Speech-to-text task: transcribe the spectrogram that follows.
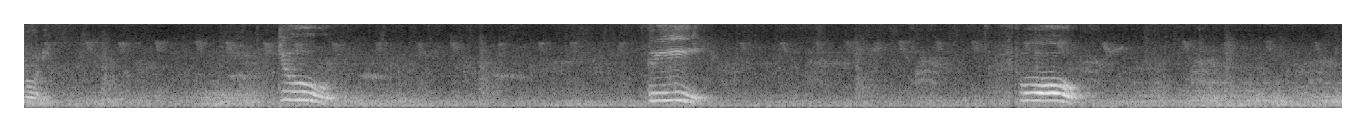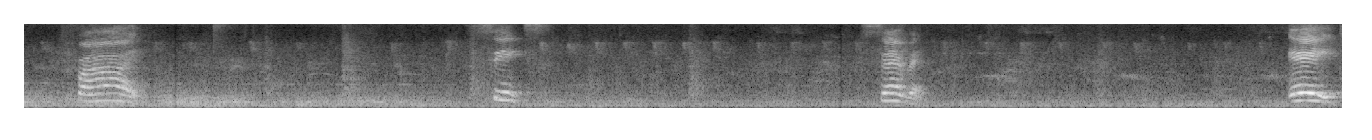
body two three four five six seven, eight,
